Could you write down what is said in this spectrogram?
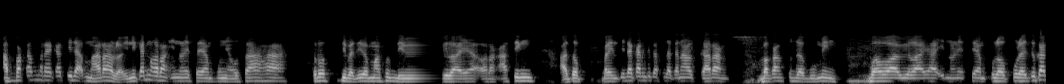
Apakah mereka tidak marah loh? Ini kan orang Indonesia yang punya usaha terus tiba-tiba masuk di wilayah orang asing atau paling tidak kan kita sudah kenal sekarang bahkan sudah booming bahwa wilayah Indonesia yang pulau-pulau itu kan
